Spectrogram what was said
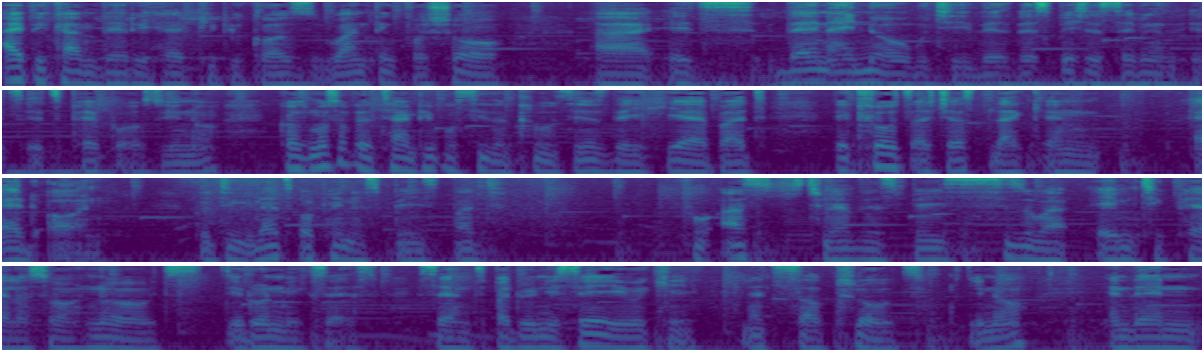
I become very happy because one thing for sure, uh, it's then I know which the, the space is serving its its purpose, you know. Because most of the time people see the clothes, yes, they're here, but the clothes are just like an add-on. But let's open a space, but for us to have the space, is our empty pillar, so no, it's it don't make sense. Sense. But when you say okay, let's sell clothes, you know, and then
